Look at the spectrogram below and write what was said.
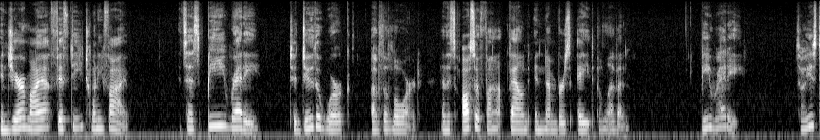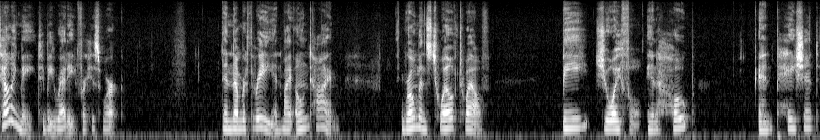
In Jeremiah 50 25, it says, Be ready to do the work of the Lord. And it's also found in Numbers 8 11. Be ready. So he's telling me to be ready for his work. Then, number three, in my own time, Romans 12 12. Be joyful in hope and patient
